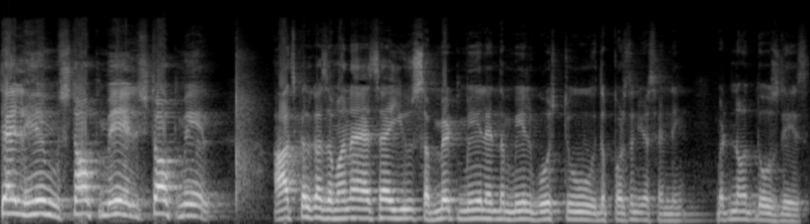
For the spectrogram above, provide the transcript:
Tell him, stop mail, stop mail. आजकल का ज़माना ऐसा है you submit mail and the mail goes to the person you are sending but not those days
